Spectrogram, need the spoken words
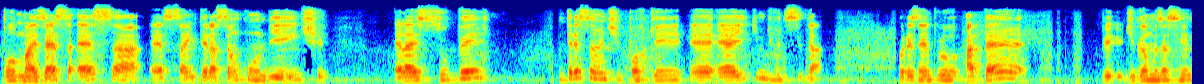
pô, mas essa, essa, essa interação com o ambiente, ela é super interessante, porque é, é aí que o indivíduo se dá. Por exemplo, até, digamos assim,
